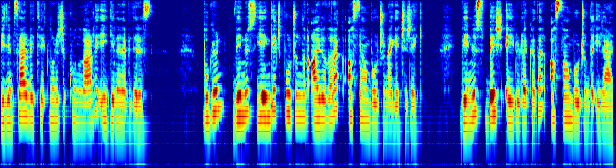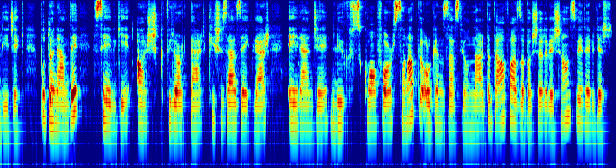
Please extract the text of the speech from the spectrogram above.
Bilimsel ve teknolojik konularla ilgilenebiliriz. Bugün Venüs Yengeç burcundan ayrılarak Aslan burcuna geçecek. Venüs 5 Eylül'e kadar Aslan burcunda ilerleyecek. Bu dönemde sevgi, aşk, flörtler, kişisel zevkler, eğlence, lüks, konfor, sanat ve organizasyonlarda daha fazla başarı ve şans verebilir.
